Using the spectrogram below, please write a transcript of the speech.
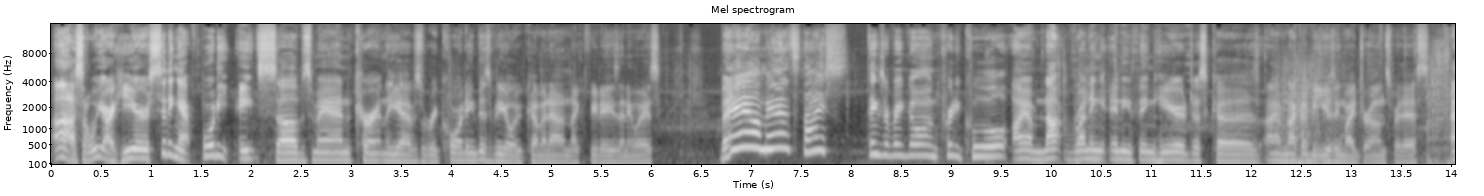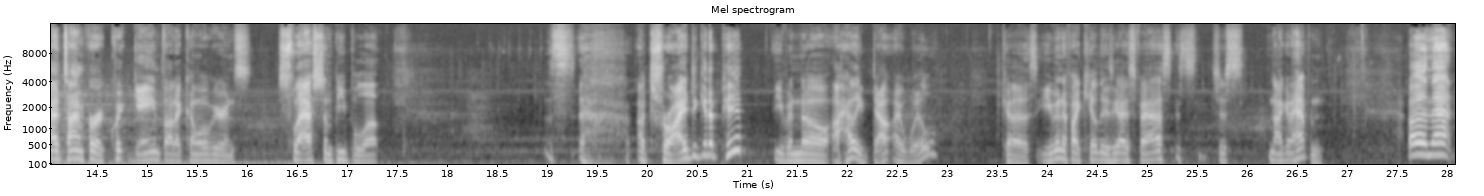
Ah, so we are here sitting at 48 subs, man. Currently, as we're recording, this video will be coming out in like a few days anyways. But yeah, man, it's nice. Things have been going pretty cool. I am not running anything here just because I am not going to be using my drones for this. I had time for a quick game. Thought I'd come over here and slash some people up. I tried to get a pip, even though I highly doubt I will. Because even if I kill these guys fast, it's just not going to happen. Other than that,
